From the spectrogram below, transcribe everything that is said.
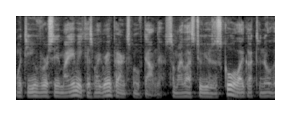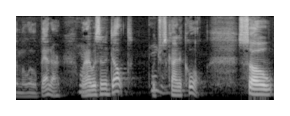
went to University of Miami because my grandparents moved down there. So my last two years of school, I got to know them a little better when I was an adult, which was kind of cool. So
